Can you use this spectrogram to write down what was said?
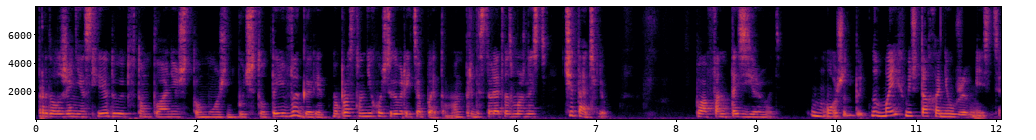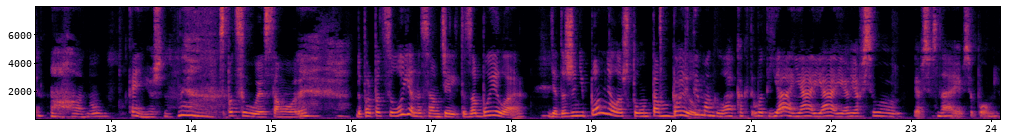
продолжение следует в том плане, что, может быть, что-то и выгорит. Но просто он не хочет говорить об этом. Он предоставляет возможность читателю пофантазировать. Может быть. Но в моих мечтах они уже вместе. Ага, ну, конечно. С поцелуя самого, да? Да про поцелуй я на самом деле-то забыла. Я даже не помнила, что он там был. Как ты могла? Как ты? Вот я, я, я, я, я все, я все знаю, я все помню.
